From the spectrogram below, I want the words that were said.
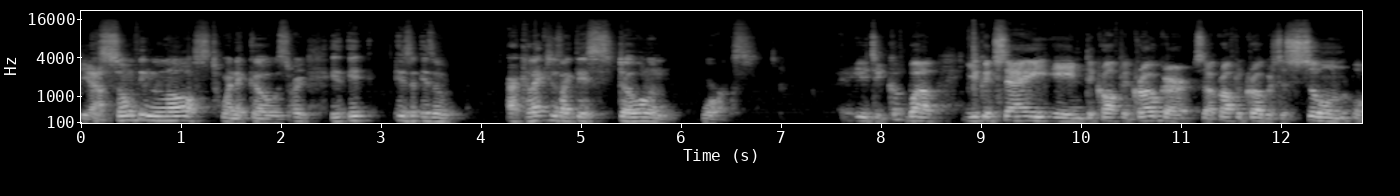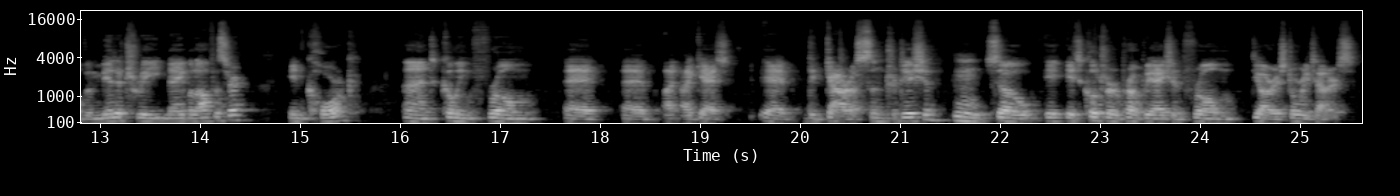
Yeah, is something lost when it goes? Or it, it is is a are collections like this stolen works? it's a, well, you could say in the Crofton Croker. So Crofton Croker is the son of a military naval officer in Cork, and coming from, uh, uh, I, I guess, uh, the garrison tradition. Mm. So it, it's cultural appropriation from the Irish storytellers.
